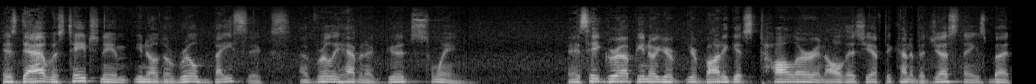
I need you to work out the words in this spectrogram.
his dad was teaching him, you know, the real basics of really having a good swing. as he grew up, you know, your, your body gets taller and all this. You have to kind of adjust things. But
